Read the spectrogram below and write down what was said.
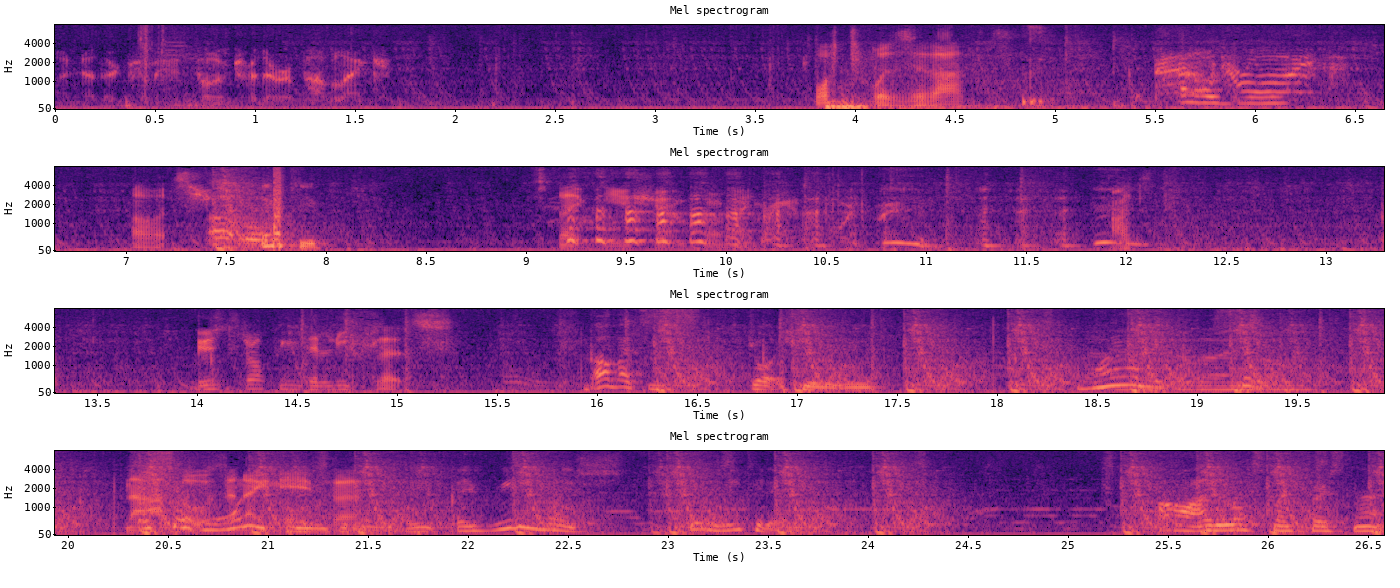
Another command post for the Republic. What was that? Oh, it's Thank you. Thank like you shooting for me. Who's dropping the leaflets? Oh, that's just George shooting me. Why are they so... Nah, they're so that was a horny for me 98 today. They, they really want to kill me today. Oh, I lost my first map.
